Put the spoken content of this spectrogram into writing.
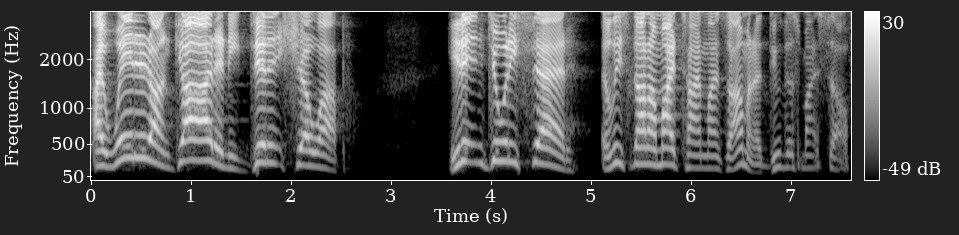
I waited on God and he didn't show up. He didn't do what he said, at least not on my timeline, so I'm going to do this myself.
